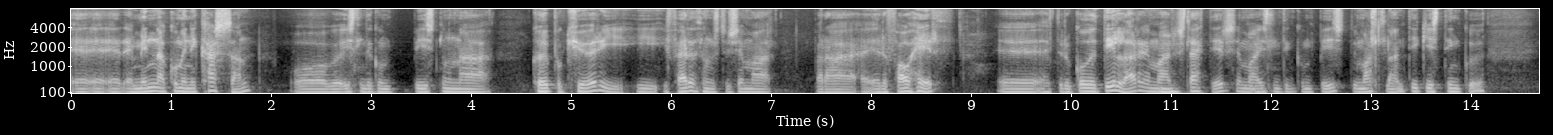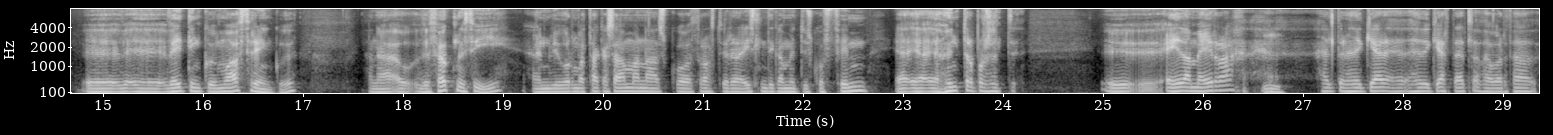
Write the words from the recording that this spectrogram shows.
er, er minna komin í kassan og Íslandikum býst núna kaup og kjör í, í, í ferðarþjónustu sem að bara eru fá heyrð þetta eru góðu dílar ef maður slettir sem að Íslandingum býst um allt land í gistingu uh, veitingum og aftreyingu þannig að við fögnum því en við vorum að taka saman að sko þrátt fyrir að Íslandinga myndi sko 5 eða 100% eða meira mm. heldur hefði, ger, hefði gert eða þá var það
